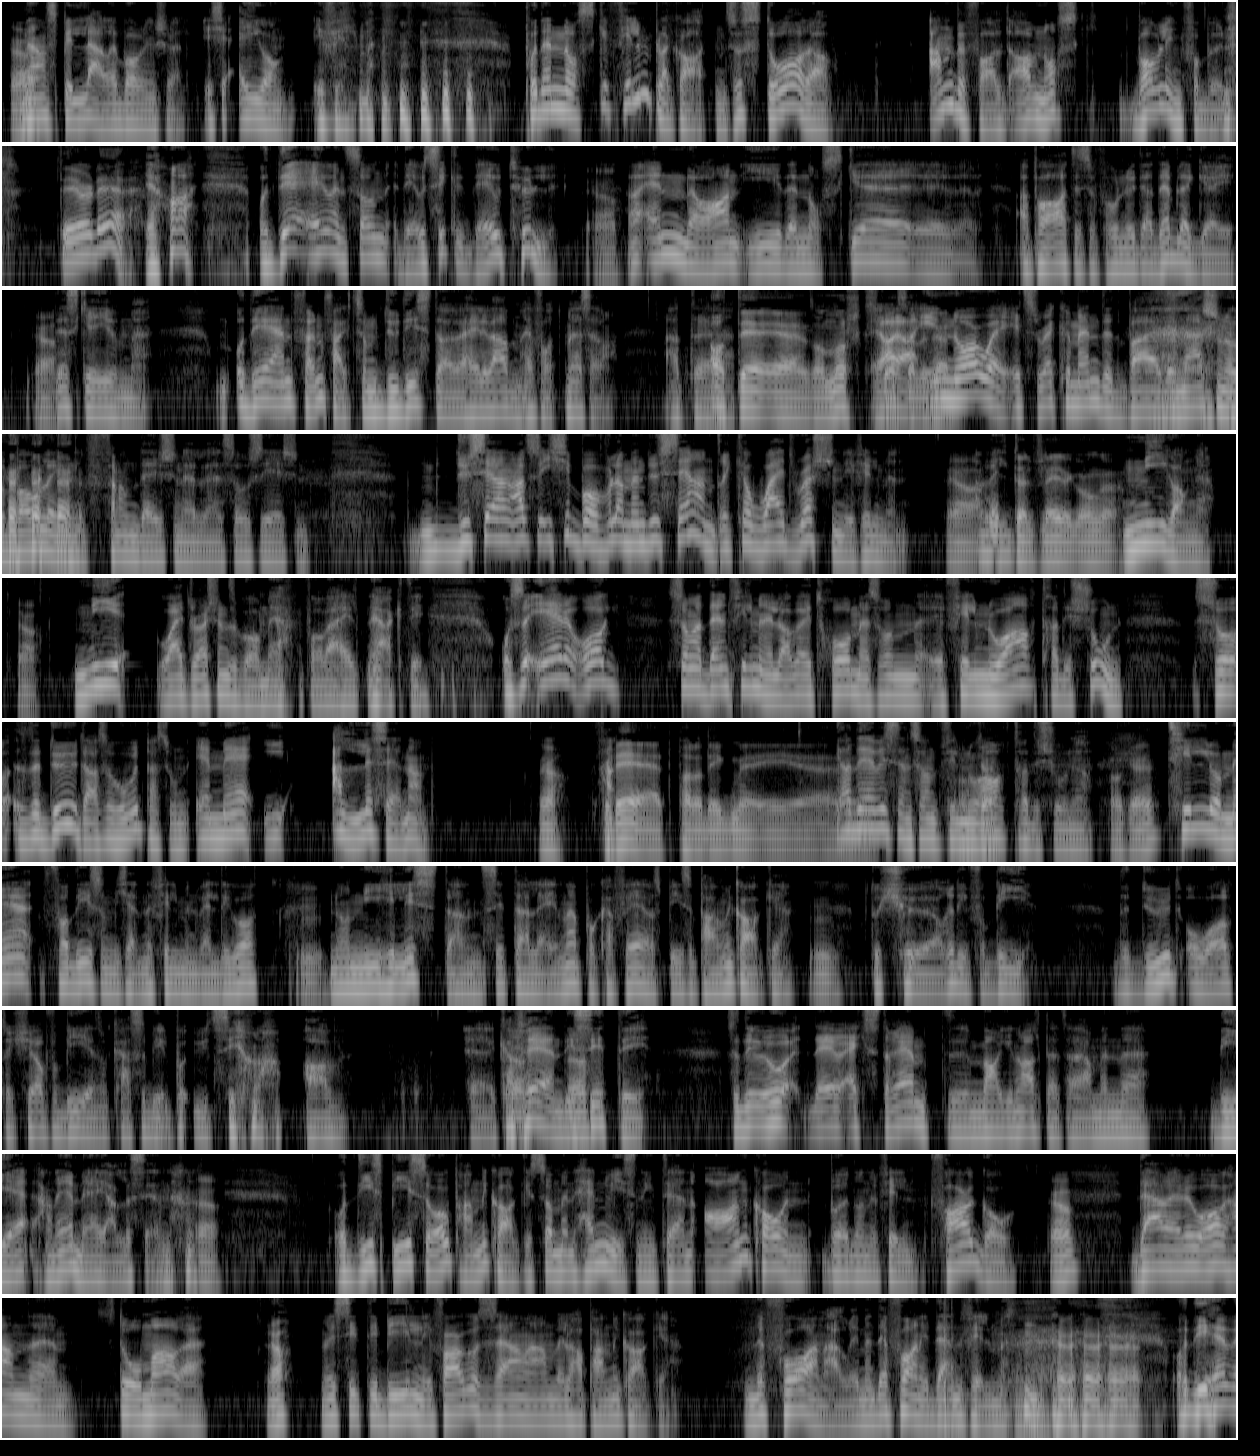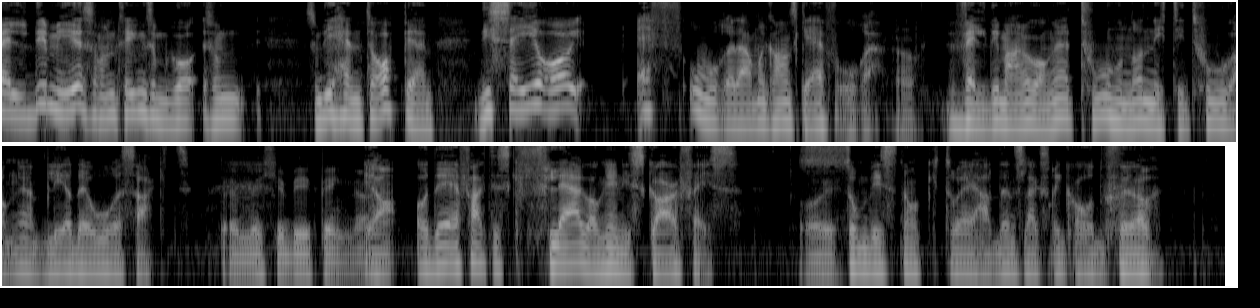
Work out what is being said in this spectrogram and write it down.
Ja. Men han spiller aldri bowling sjøl. Ikke én gang i filmen. På den norske filmplakaten så står det 'Anbefalt av Norsk Bowlingforbund'. Det gjør det. Ja, og det er jo en sånn Det er jo sikkert, det er jo tull. Ja. En eller annen i det norske uh, apparatet som har funnet ut at det blir gøy. Ja. Det skriver vi. Og det er en fun fact som dudister over hele verden har fått med seg. da. At, uh, At det er en sånn norsk ja, ja. In Norway it's recommended by the National Bowling Foundation eller Association. Du ser han altså ikke bowle, men du ser han drikke White Russian i filmen. Ja, Opptil flere ganger. Ni ganger. Ja. Ni White Russians går med, for å være helt nøyaktig. Og så er det òg sånn at den filmen er laga i tråd med sånn eh, film noir-tradisjon. Så The Dude, altså hovedpersonen, er med i alle scenene. ja. For det er et paradigme i uh, Ja, det er visst en sånn film noir-tradisjon, ja. Ok. Til og med for de som kjenner filmen veldig godt, når nihilistene sitter alene på kafé og spiser pannekaker, da kjører de forbi The Dude og Walter kjører forbi en sånn kassebil på utsida av eh, kafeen de Ja, ja. sitter i. Så det er jo, det er jo ekstremt eh, marginalt, dette her, men uh, de er, han er med i alle scener. Ja. Og de spiser òg pannekaker som en henvisning til en annen Cohen-brødrene-film, Fargo. Ja. Der er det jo òg han eh, Stormare. ja. Når vi sitter i bilen i Fargo, så sier han at han vil ha pannekake. Men det får han aldri, men det får han i den filmen. og de har veldig mye sånne ting som, går, som, som de henter opp igjen. De sier òg F-ordet, det amerikanske F-ordet. Ja. Veldig mange ganger. 292 ganger blir det ordet sagt. Det er mye beeping der. Ja, Og det er faktisk flere ganger enn i Scarface. Oi. Som visstnok tror jeg hadde en slags rekord før,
